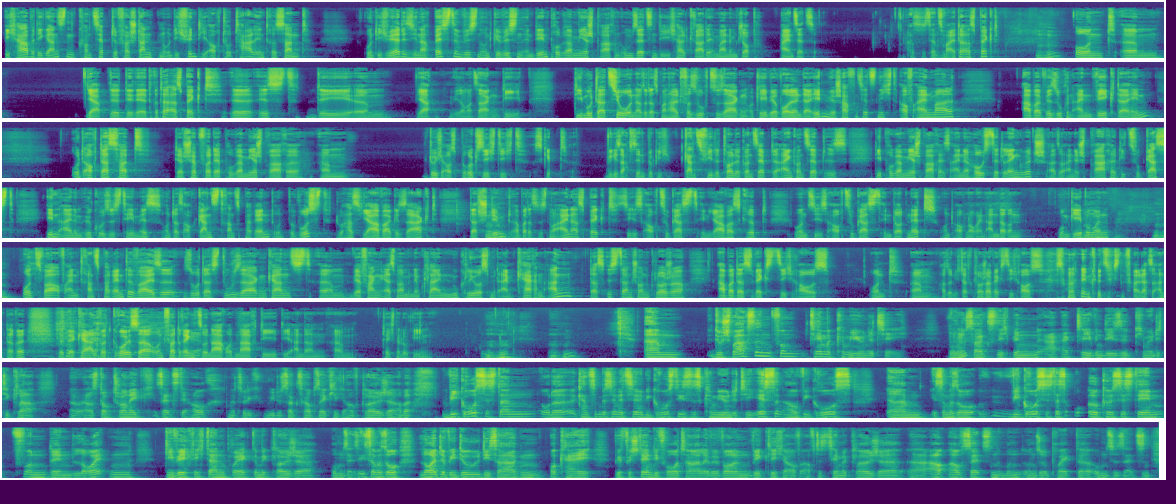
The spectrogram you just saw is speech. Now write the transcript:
ich habe die ganzen Konzepte verstanden und ich finde die auch total interessant. Und ich werde sie nach bestem Wissen und Gewissen in den Programmiersprachen umsetzen, die ich halt gerade in meinem Job einsetze. Das ist der mhm. zweite Aspekt. Mhm. Und ähm, ja, der, der, dritte Aspekt äh, ist die, ähm, ja, wie soll man sagen, die, die Mutation, also dass man halt versucht zu sagen, okay, wir wollen dahin, wir schaffen es jetzt nicht auf einmal, aber wir suchen einen Weg dahin. Und auch das hat der Schöpfer der Programmiersprache ähm, durchaus berücksichtigt. Es gibt wie gesagt, es sind wirklich ganz viele tolle Konzepte. Ein Konzept ist, die Programmiersprache ist eine Hosted Language, also eine Sprache, die zu Gast in einem Ökosystem ist und das auch ganz transparent und bewusst. Du hast Java gesagt, das stimmt, mhm. aber das ist nur ein Aspekt. Sie ist auch zu Gast in JavaScript und sie ist auch zu Gast in .NET und auch noch in anderen Umgebungen. Mhm. Mhm. Und zwar auf eine transparente Weise, so dass du sagen kannst, ähm, wir fangen erstmal mit einem kleinen Nukleus, mit einem Kern an. Das ist dann schon Clojure, aber das wächst sich raus. Und ähm, also nicht das Clojure wächst sich raus, sondern im günstigsten Fall das andere. Der Kern ja. wird größer und verdrängt ja. so nach und nach die, die anderen ähm, Technologien. Mhm. Mhm. Ähm, du sprachst dann vom Thema Community, wo mhm. du sagst, ich bin aktiv in diese Community. Klar, aus Doctronic setzt ihr auch natürlich, wie du sagst, hauptsächlich auf Clojure. Aber wie groß ist dann, oder kannst du ein bisschen erzählen, wie groß dieses Community ist und auch wie groß, ähm, ich sag mal so, wie groß ist das Ökosystem von den Leuten, die wirklich dann Projekte mit Clojure umsetzen. Ich sage mal so, Leute wie du, die sagen, okay, wir verstehen die Vorteile, wir wollen wirklich auf, auf das Thema Clojure äh, aufsetzen, um unsere Projekte umzusetzen.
